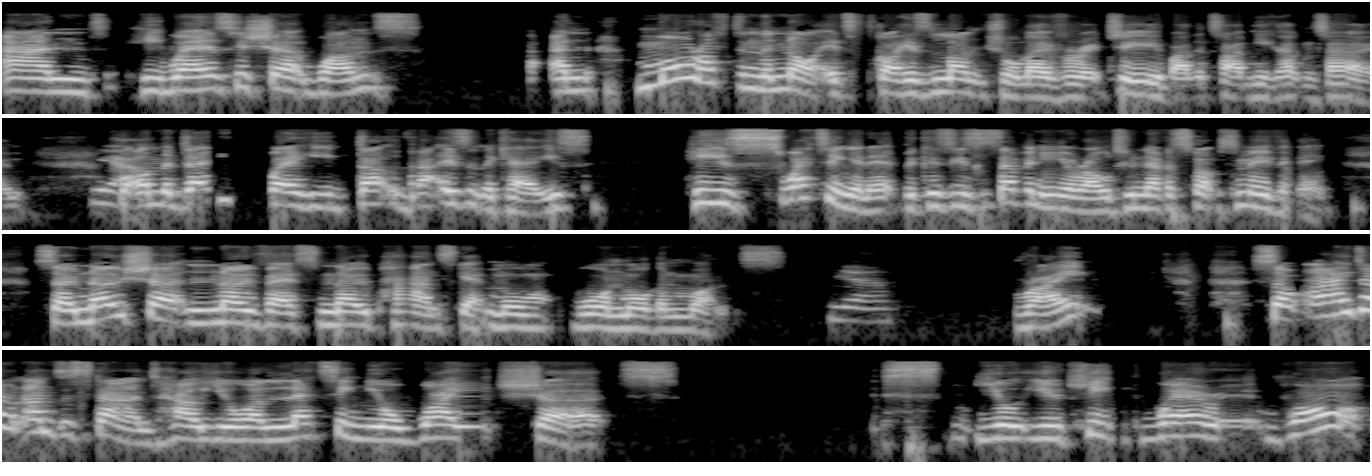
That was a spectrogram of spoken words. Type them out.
and he wears his shirt once, and more often than not, it's got his lunch all over it too. By the time he comes home, Yeah. but on the day where he do- that isn't the case, he's sweating in it because he's a seven-year-old who never stops moving. So no shirt, no vest, no pants get more worn more than once yeah. right? So I don't understand how you are letting your white shirts you you keep wearing what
